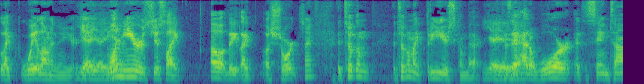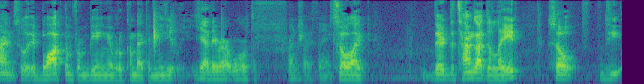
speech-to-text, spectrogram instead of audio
like way longer than a year. Yeah, yeah, One yeah. year is just like oh, they like a short thing. It took him. It took them like three years to come back. Yeah, yeah, because yeah. they had a war at the same time, so it blocked them from being able to come back immediately. yeah, they were at war with the French, I think. So like, their the time got delayed. So the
